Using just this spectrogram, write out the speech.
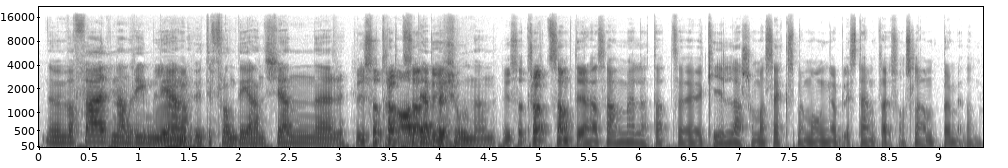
Nej, men vad Ferdinand rimligen Ja. utifrån det han känner Det så av tröttsamt, den det är, personen. det är så tröttsamt i det här samhället att eh, killar som har sex med många blir stämplade som slampor medan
